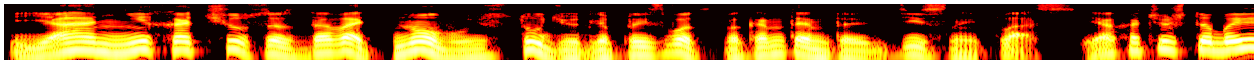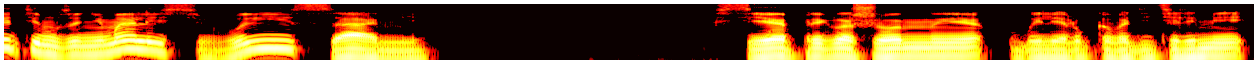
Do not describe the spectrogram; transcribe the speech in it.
«Я не хочу создавать новую студию для производства контента Disney+. Я хочу, чтобы этим занимались вы сами». Все приглашенные были руководителями,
